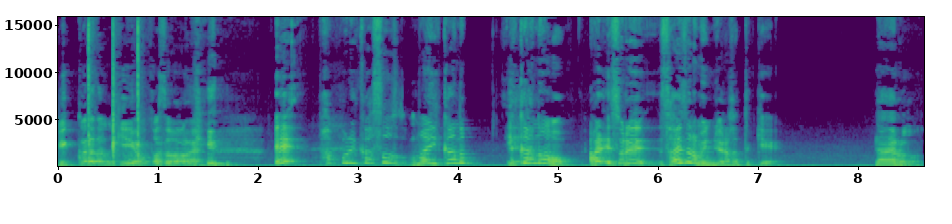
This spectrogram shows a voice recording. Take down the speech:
びっくらドンキーようこそ。ドンキえパプリカソース？まあイカのイカのあれそれサイズのメニューじゃなかったっけ？なんやろ。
